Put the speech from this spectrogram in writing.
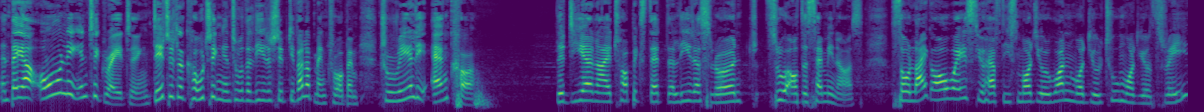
and they are only integrating digital coaching into the leadership development program to really anchor the DNI topics that the leaders learned throughout the seminars. So like always, you have these module one, module two, module three,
